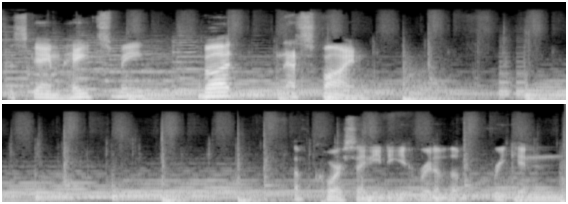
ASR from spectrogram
this game hates me, but that's fine. Of course I need to get rid of the freaking...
